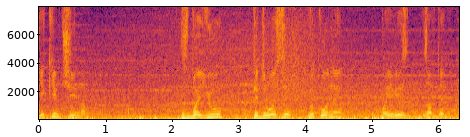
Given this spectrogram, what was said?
яким чином в бою підрозділ виконує бойові завдання.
